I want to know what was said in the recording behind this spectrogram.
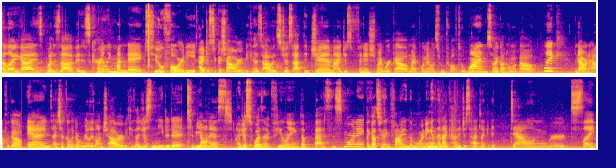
Hello you guys, what is up? It is currently Monday, 2.40. I just took a shower because I was just at the gym. I just finished my workout. My appointment was from 12 to 1, so I got home about like an hour and a half ago and I took a, like a really long shower because I just needed it to be honest I just wasn't feeling the best this morning like I was feeling fine in the morning and then I kind of just had like a downwards like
